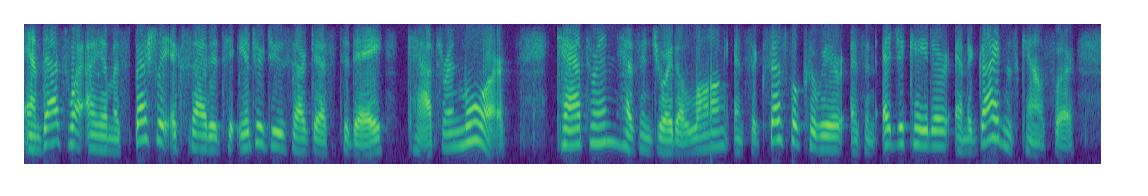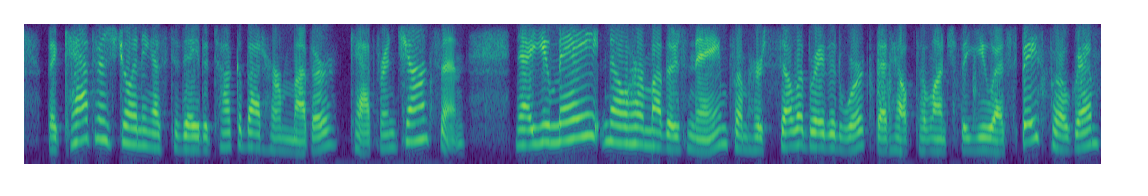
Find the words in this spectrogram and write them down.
And that's why I am especially excited to introduce our guest today, Katherine Moore. Katherine has enjoyed a long and successful career as an educator and a guidance counselor. But Katherine's joining us today to talk about her mother, Katherine Johnson. Now, you may know her mother's name from her celebrated work that helped to launch the U.S. space program,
